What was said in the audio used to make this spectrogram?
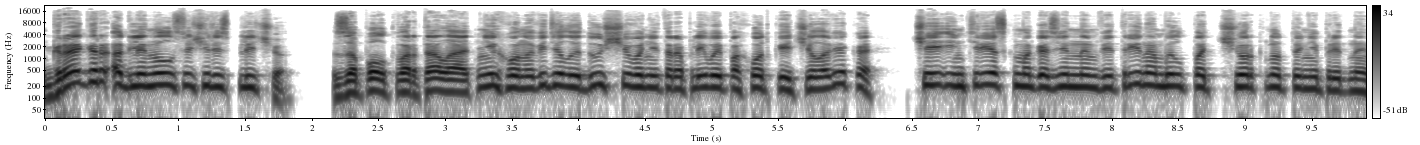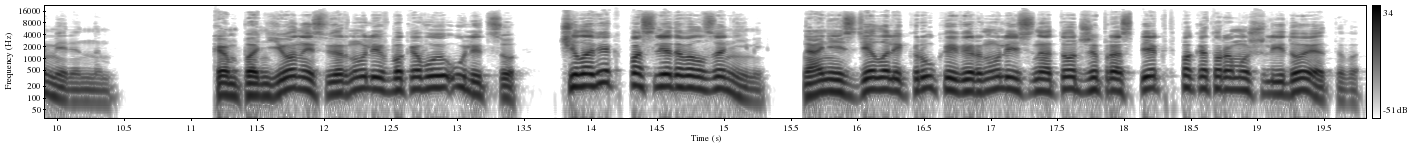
Грегор оглянулся через плечо. За полквартала от них он увидел идущего неторопливой походкой человека, чей интерес к магазинным витринам был подчеркнуто непреднамеренным. Компаньоны свернули в боковую улицу. Человек последовал за ними. Они сделали круг и вернулись на тот же проспект, по которому шли до этого.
